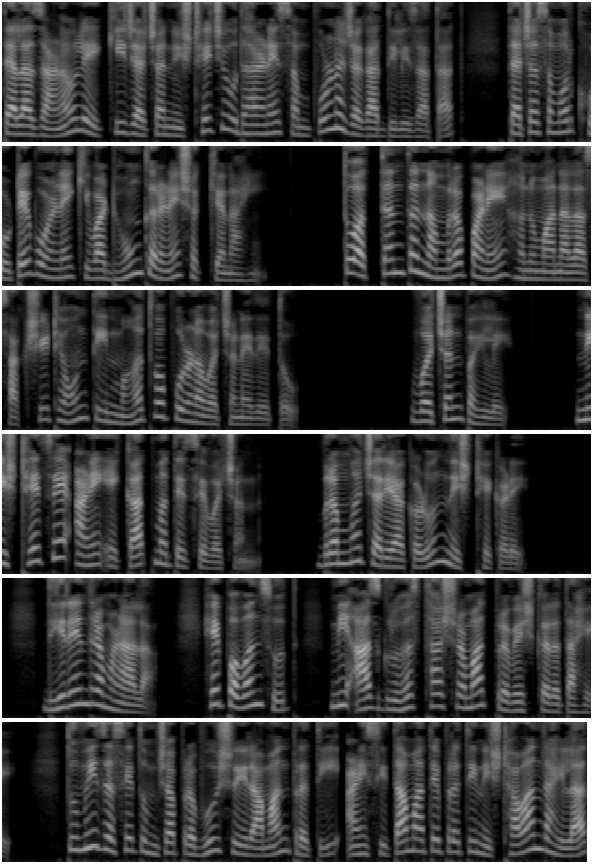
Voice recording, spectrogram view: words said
त्याला जाणवले की ज्याच्या निष्ठेची उदाहरणे संपूर्ण जगात दिली जातात त्याच्यासमोर खोटे बोलणे किंवा ढोंग करणे शक्य नाही. तो अत्यंत नम्रपणे हनुमानाला साक्षी ठेवून तीन महत्त्वपूर्ण वचने देतो. वचन पहिले. निष्ठेचे आणि एकात्मतेचे वचन. ब्रह्मचर्याकडून निष्ठेकडे. धीरेंद्र म्हणाला हे पवनसूत मी आज गृहस्थाश्रमात प्रवेश करत आहे. तुम्ही जसे तुमच्या प्रभू श्रीरामांप्रती आणि सीतामातेप्रती निष्ठावान राहिलात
